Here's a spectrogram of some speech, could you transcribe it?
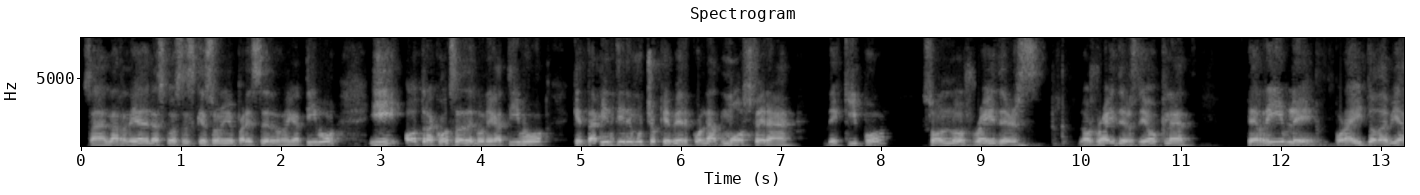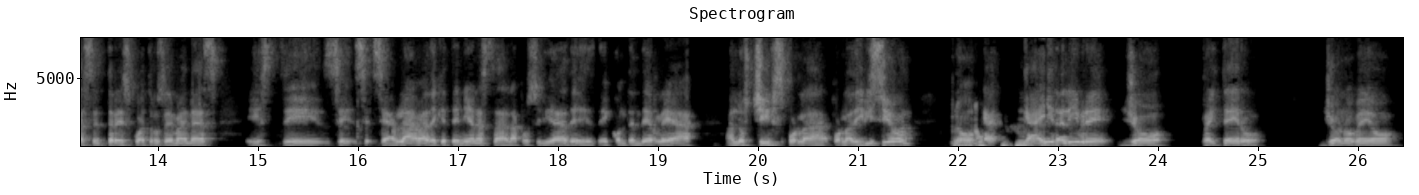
O sea, la realidad de las cosas es que eso a mí me parece de lo negativo. Y otra cosa de lo negativo, que también tiene mucho que ver con la atmósfera de equipo, son los Raiders, los Raiders de Oakland. Terrible. Por ahí todavía hace tres, cuatro semanas este, se, hablaba de que tenían hasta la posibilidad de, contenderle a, los Chiefs por la, por la división. No, caída libre, yo reitero, yo no veo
